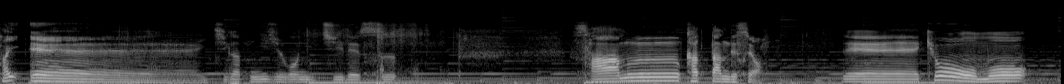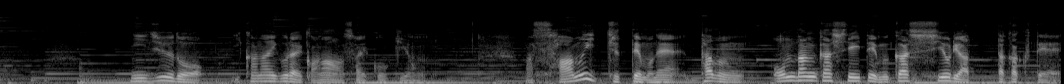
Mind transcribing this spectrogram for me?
はい、えー、1月25日です。寒かったんですよ。で、今日も20度いかないぐらいかな、最高気温。まあ、寒いって言ってもね、多分温暖化していて、昔よりあったかくて、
